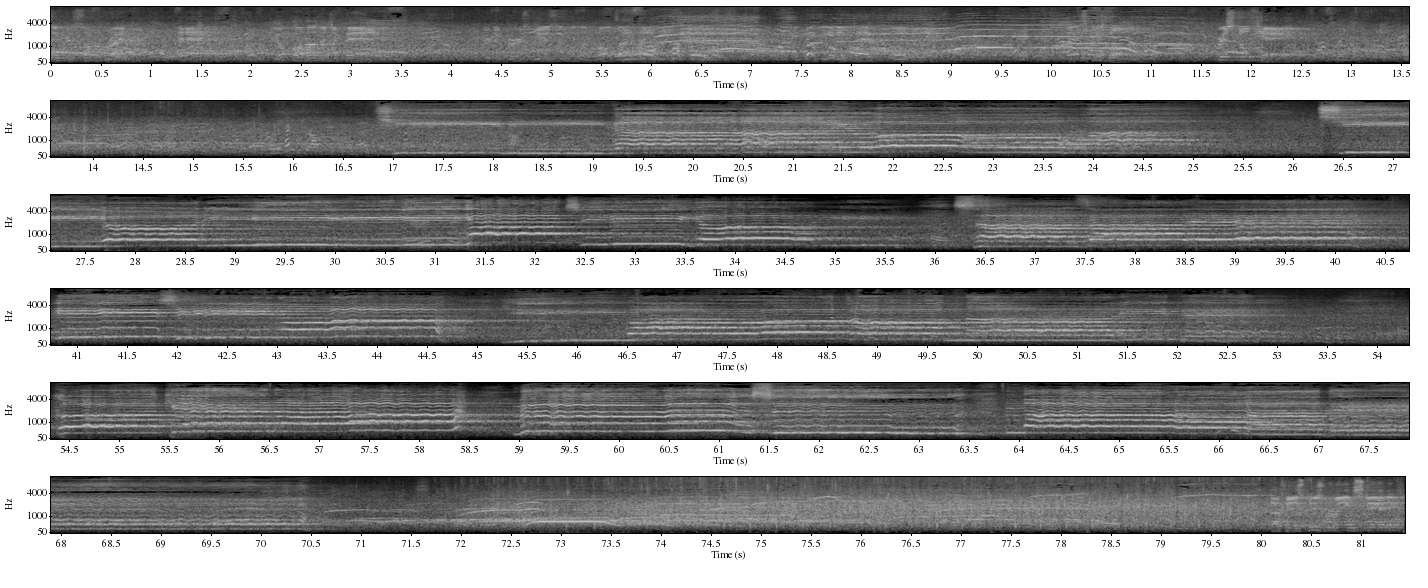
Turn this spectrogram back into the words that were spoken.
singer-songwriter and actor from Yokohama, Japan. Her diverse musical and multi-language skills are making an impact globally. Last result, Crystal Kay. She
